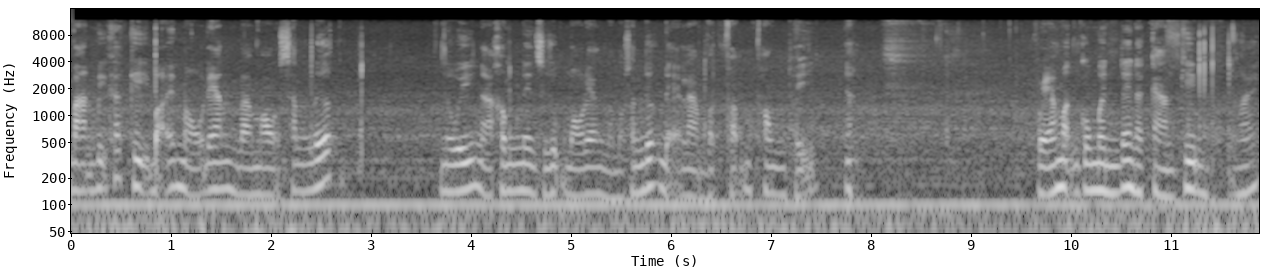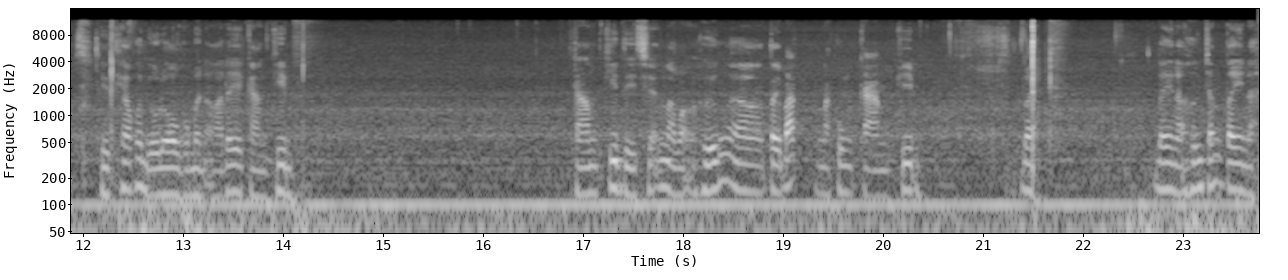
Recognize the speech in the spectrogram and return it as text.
bạn bị khắc kỵ bởi màu đen và màu xanh nước lưu ý là không nên sử dụng màu đen và màu xanh nước để làm vật phẩm phong thủy khỏe mạnh của mình đây là càn kim. Đấy. thì theo cái biểu đồ của mình ở đây càn kim. Càn kim thì sẽ là vào hướng uh, tây bắc là cung càn kim. Đây đây là hướng chắn tây này.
